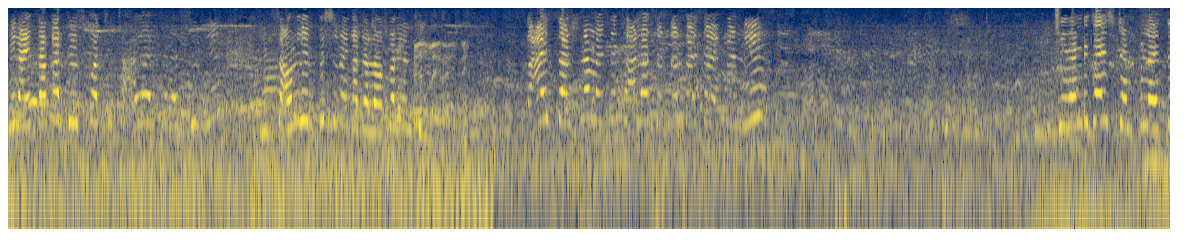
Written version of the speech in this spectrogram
మీరు ఐదు దగ్గర తీసుకొచ్చి చాలా అయితే మీకు సౌండ్లు వినిపిస్తున్నాయి కదా లోపల నుంచి. గాయస్ దర్శనం అయితే చాలా తొందరగా అయితే అయిపోయింది. చూడండి గాయస్ టెంపుల్ అయితే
